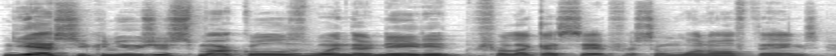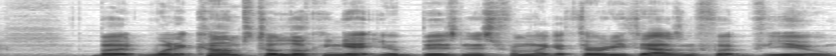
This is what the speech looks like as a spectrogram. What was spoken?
Yes, you can use your SMART goals when they're needed for, like I said, for some one off things. But when it comes to looking at your business from like a 30,000 foot view,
